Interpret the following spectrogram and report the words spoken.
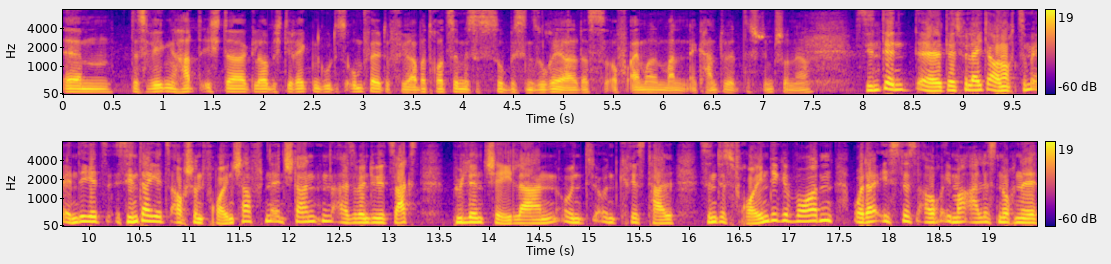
Ähm, deswegen hatte ich da, glaube ich, direkt ein gutes Umfeld dafür. Aber trotzdem ist es so ein bisschen surreal, dass auf einmal man erkannt wird. Das stimmt schon, ja. Sind denn, äh, das vielleicht auch noch zum Ende jetzt, sind da jetzt auch schon Freundschaften entstanden? Also wenn du jetzt sagst, Bülent Ceylan und, und Kristall, sind es Freunde geworden oder ist es auch immer alles noch eine,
